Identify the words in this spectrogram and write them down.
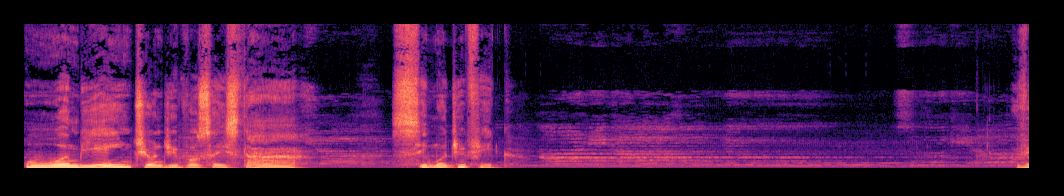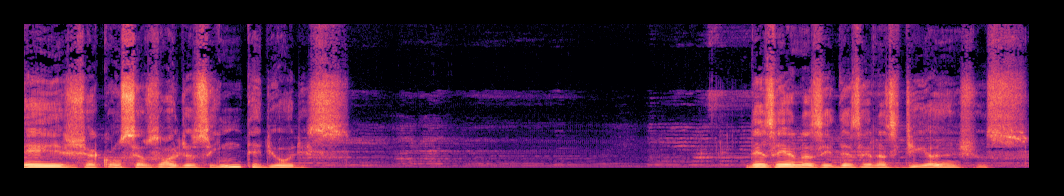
o ambiente onde você está se modifica. Veja com seus olhos interiores dezenas e dezenas de anjos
